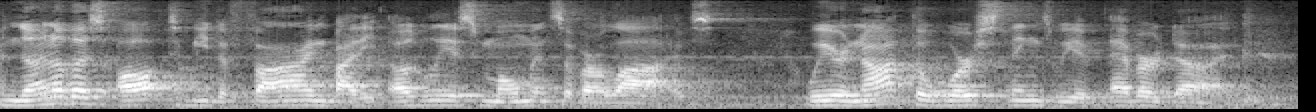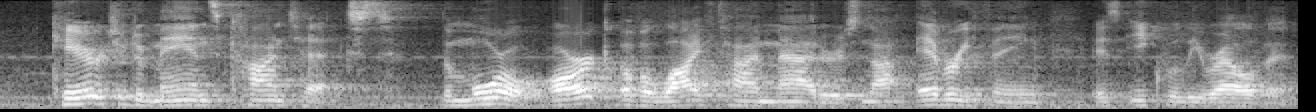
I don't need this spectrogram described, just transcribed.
None of us ought to be defined by the ugliest moments of our lives. We are not the worst things we have ever done. Character demands context. The moral arc of a lifetime matters. Not everything is equally relevant.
